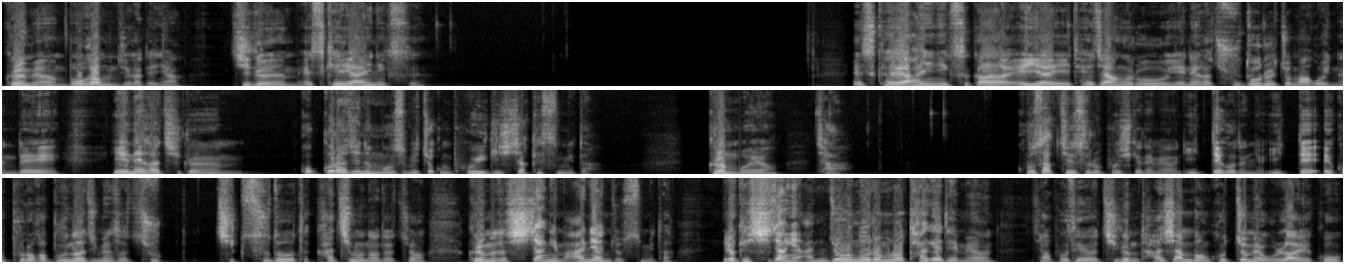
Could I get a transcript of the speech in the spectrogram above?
그러면 뭐가 문제가 되냐? 지금 SK 하이닉스 SK 하이닉스가 AI 대장으로 얘네가 주도를 좀 하고 있는데 얘네가 지금 꼬꾸라지는 모습이 조금 보이기 시작했습니다. 그럼 뭐예요? 자, 코스닥 지수를 보시게 되면 이때거든요. 이때 에코프로가 무너지면서 주, 직수도 같이 무너졌죠. 그러면서 시장이 많이 안 좋습니다. 이렇게 시장이 안 좋은 흐름으로 타게 되면 자 보세요. 지금 다시 한번 고점에 올라와 있고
